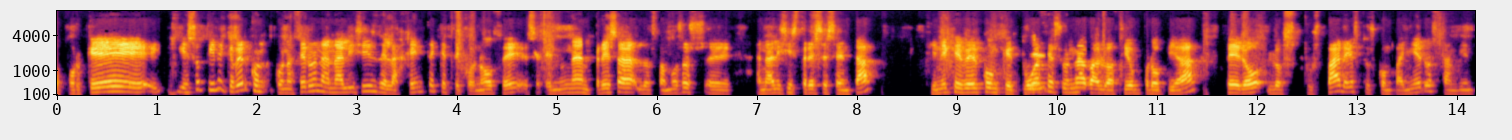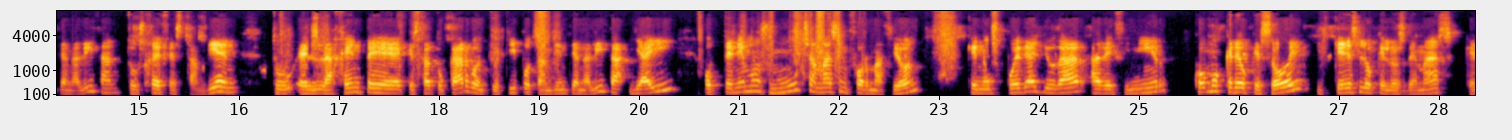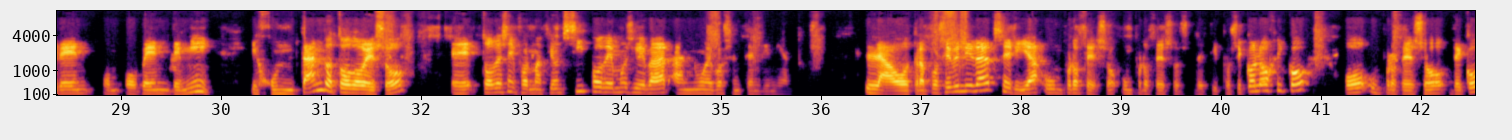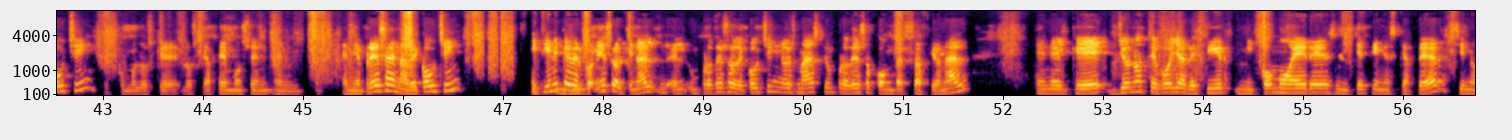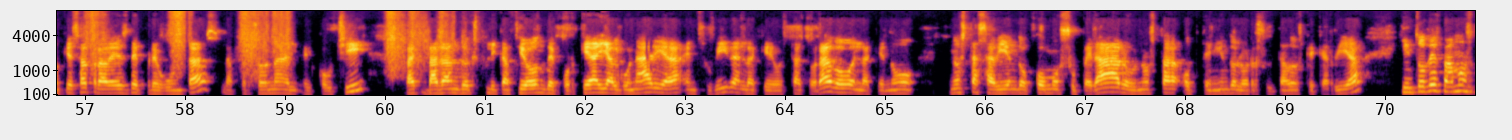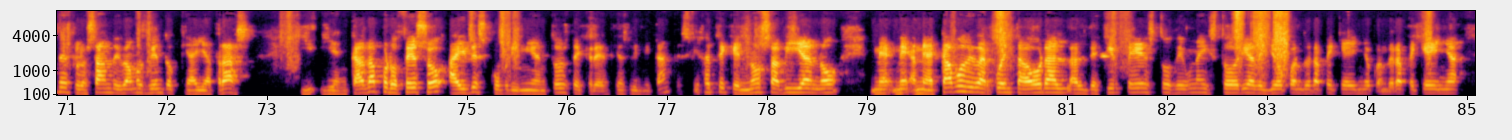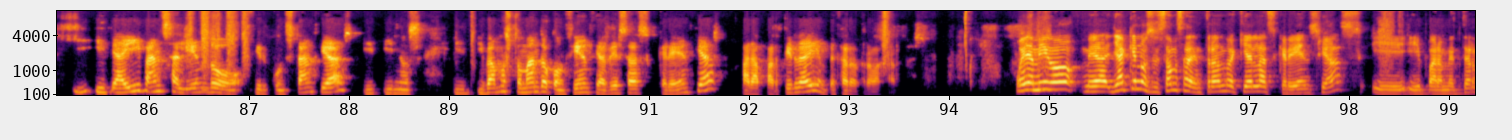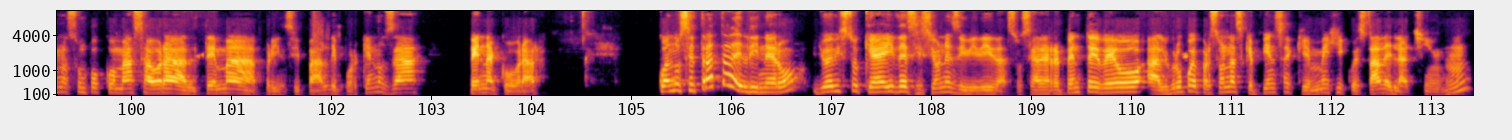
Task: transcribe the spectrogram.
O por qué, y eso tiene que ver con, hacer un análisis de la gente que te conoce. En una empresa, los famosos eh, análisis 360, tiene que ver con que tú haces una evaluación propia, pero los, tus pares, tus compañeros también te analizan, tus jefes también, la gente que está a tu cargo en tu equipo también te analiza y ahí obtenemos mucha más información que nos puede ayudar a definir cómo creo que soy y qué es lo que los demás creen o, ven de mí. Y juntando todo eso, eh, toda esa información sí podemos llevar a nuevos entendimientos. La otra posibilidad sería un proceso, un proceso de tipo psicológico o un proceso de coaching, como los que, los que hacemos en, mi empresa, en AVE Coaching. Y tiene que ver con eso. Al final, un proceso de coaching no es más que un proceso conversacional en el que yo no te voy a decir ni cómo eres ni qué tienes que hacer, sino que es a través de preguntas. La persona, el, el coachee, va, dando explicación de por qué hay algún área en su vida en la que está atorado, en la que no, no está sabiendo cómo superar o no está obteniendo los resultados que querría. Y entonces vamos desglosando y vamos viendo qué hay atrás. Y, en cada proceso hay descubrimientos de creencias limitantes. Fíjate que no sabía, no, me, acabo de dar cuenta ahora al, decirte esto de una historia de yo cuando era pequeño, cuando era pequeña, y, de ahí van saliendo circunstancias y, nos, y vamos tomando conciencia de esas creencias para a partir de ahí empezar a trabajarlas. Oye, amigo, mira, ya que nos estamos adentrando aquí a las creencias y, y, para meternos un poco más ahora al tema principal de por qué nos da pena cobrar. Cuando se trata del dinero, yo he visto que hay decisiones divididas. O sea, de repente veo al grupo de personas que piensa que México está de la ching,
